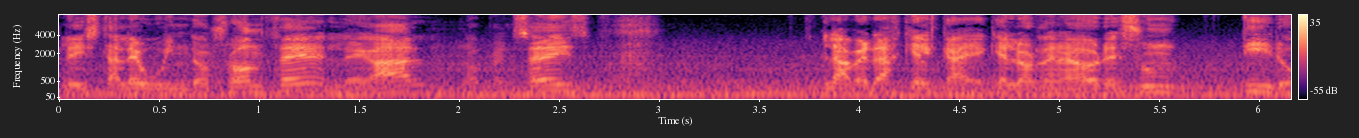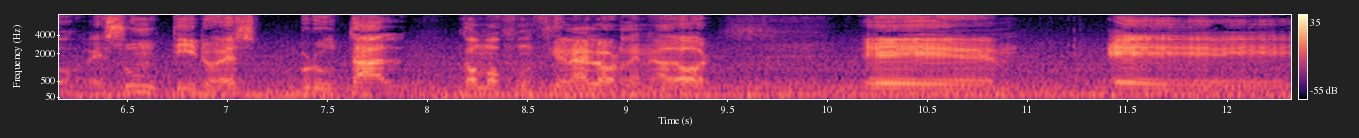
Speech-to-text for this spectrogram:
Le instalé Windows 11, legal, no penséis. La verdad es que el, que el ordenador es un tiro, es un tiro, es brutal cómo funciona el ordenador. Eh, eh,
